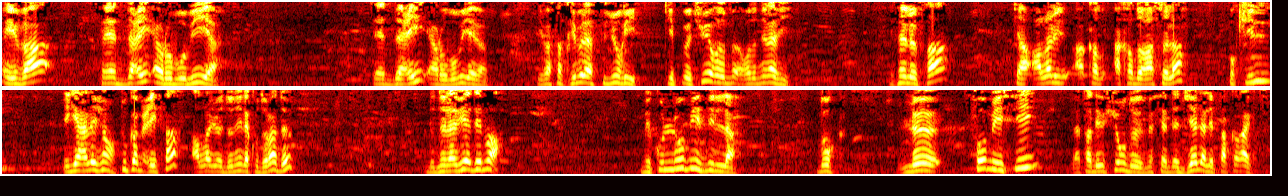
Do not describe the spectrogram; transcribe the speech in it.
Et il va, c'est Yadda'i al-Rububiyya. C'est Yadda'i al-Rububiyya. Il va s'attribuer la seigneurie, qui peut tuer et redonner la vie. Et ça, il le fera, car Allah lui accordera cela pour qu'il égare les gens. Tout comme Isa, Allah lui a donné la coudra de donner la vie à des morts. Mais kullu biznillah. Donc, le faux messie, la traduction de Messie Dajjal, elle n'est pas correcte.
